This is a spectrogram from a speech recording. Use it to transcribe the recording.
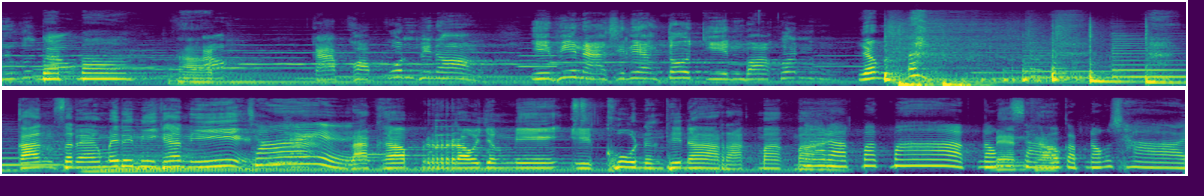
อยู่ก็เบิเก่าดบอครับเอากราบขอบคุณพี่น้องยีพี่หนาสิเลี้ยงโต๊ะจีนบอกเพิ่นยัง การแสดงไม่ได้มีแค่นี้ใช่ นะครับ เรายังมีอีกคู่หนึ่งที่น่ารักมากมาน่ายรักมากๆ น้องแมนสาครัวบกับน้องชาย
